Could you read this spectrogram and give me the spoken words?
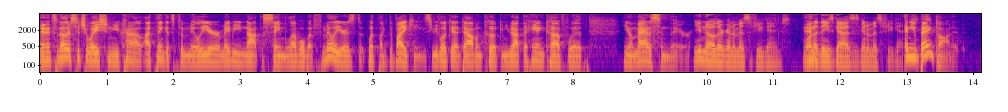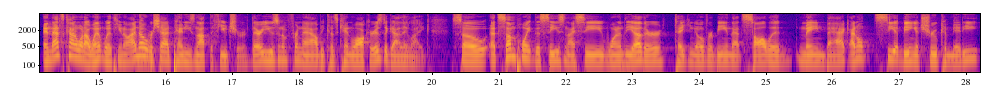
And it's another situation you kind of, I think it's familiar, maybe not the same level, but familiar is th- with like the Vikings. You look at Dalvin Cook and you got the handcuff with, you know, Mattison there. you know they're going to miss a few games. One of these guys is going to miss a few games. and you bank on it. And that's kind of what I went with. You know, I know Mm-hmm. Rashaad Penny's not the future. They're using him for now because Ken Walker is the guy they like. So at some point this season, I see one or the other taking over, being that solid main back. I don't see it being a true committee.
